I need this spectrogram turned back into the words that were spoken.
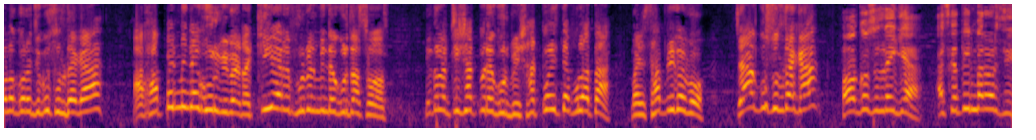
মনে করে গোসল দেখা। আর হাফ প্যান্ট মিন্দে ঘুরবি বেটা কি আর ফুল প্যান্ট মিন্দে ঘুরতাছস? এগুলো টি শার্ট পরে ঘুরবি শার্ট পরিস ফুলাতা। মানে সাপড়ি করব যা গোসল দেখা। হ গোসল দেই গিয়া। আজকে তিনবার করছি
